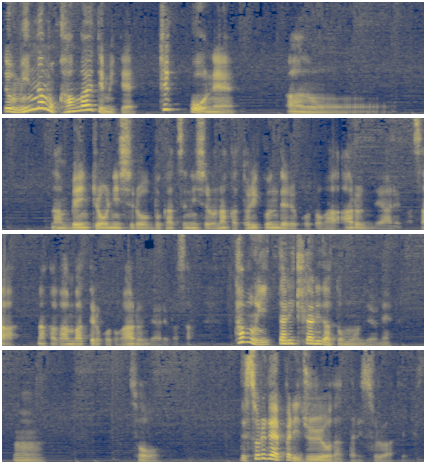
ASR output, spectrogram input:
でもみんなも考えてみて、結構ね、あの、な勉強にしろ、部活にしろ、なんか取り組んでることがあるんであればさ、なんか頑張ってることがあるんであればさ、多分行ったり来たりだと思うんだよね。うん。そう。で、それがやっぱり重要だったりするわけです。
